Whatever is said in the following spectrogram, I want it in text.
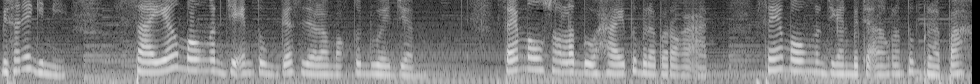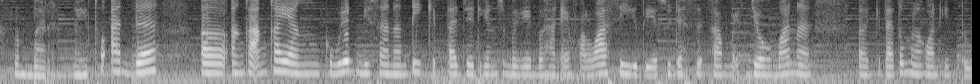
Misalnya gini saya mau ngerjain tugas dalam waktu 2 jam. Saya mau sholat duha itu berapa rakaat? Saya mau ngerjain baca Al-Quran itu berapa lembar? Nah itu ada uh, angka-angka yang kemudian bisa nanti kita jadikan sebagai bahan evaluasi gitu ya sudah sampai sejauh mana uh, kita itu melakukan itu.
